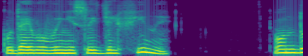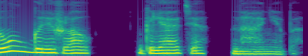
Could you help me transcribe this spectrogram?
куда его вынесли дельфины, он долго лежал, глядя на небо.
